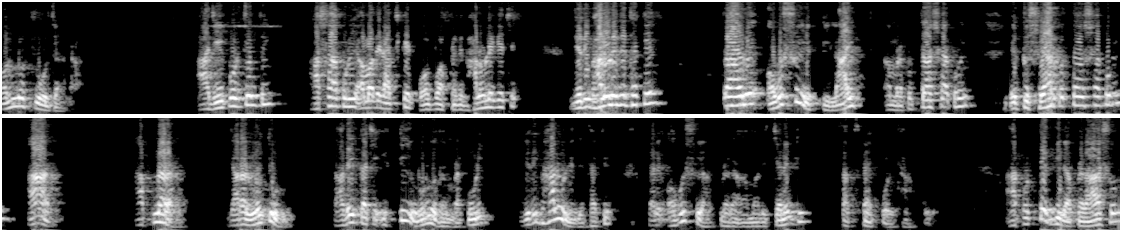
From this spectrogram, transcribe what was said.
অন্য কেউ জানা। আজ এই পর্যন্তই। আশা করি আমাদের আজকের পর্ব আপনাদের ভালো লেগেছে। যদি ভালো লেগে থাকে, তাহলে অবশ্যই একটি লাইক আমরা করতে আশা করি, একটু শেয়ার করতে আশা করি, আর আপনারা যারা নতুন, তাদের কাছে একটি অনুরোধ আমরা করি, যদি ভালো লেগে থাকে, তাহলে অবশ্যই আপনারা আমাদের চ্যানেলটি সাবস্ক্রাইব করে থাকুন। আর প্রত্যেক দিন আপনারা আসুন।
